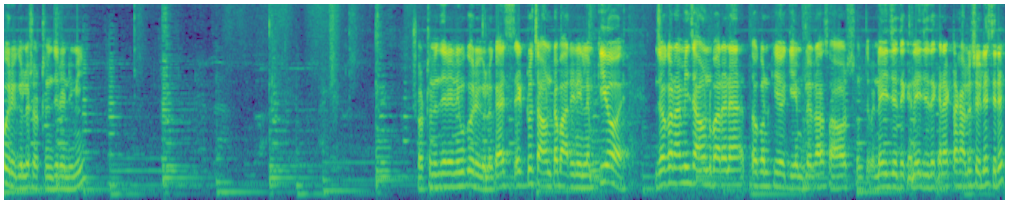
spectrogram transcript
পড়ে গেল শর্ট রেঞ্জের এনিমি শর্ট রেঞ্জের এনিমি করে গেল। গাইস একটু সাউন্ডটা বাড়িয়ে নিলাম। কি হয়? যখন আমি সাউন্ড বাড়ে না তখন কি হয়? গেম প্লেটা সাউন্ড শুনতে না এই যে দেখেন এই যে দেখেন একটা খালু চলেছি রে।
